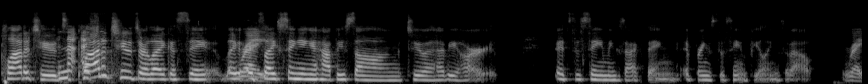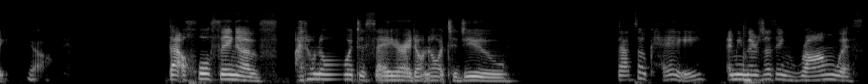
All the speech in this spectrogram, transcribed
platitudes. that- I think- platitudes are like a sing. Like it's like singing a happy song to a heavy heart. It's the same exact thing. It brings the same feelings about. Right. Yeah. That whole thing of I don't know what to say or I don't know what to do. That's okay. I mean, there's nothing wrong with.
